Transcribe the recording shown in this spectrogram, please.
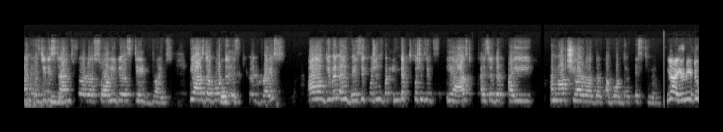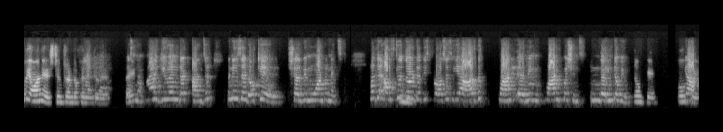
and SSD mm-hmm. stands for uh, solid state drives. He asked about okay. the SQL drives. I have given a basic questions, but in-depth questions if he asked, I said that I am not sure uh, that about that SQL. Yeah, you need to be honest in front of an interviewer. Right? Yes, ma'am. I have given that answer. Then he said, okay, shall we move on to next? Again, after mm -hmm. this process, he asked the quant, I mean, quant questions in the interview. Okay. Okay. Yeah.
